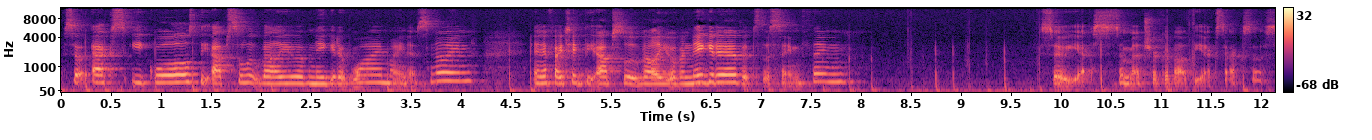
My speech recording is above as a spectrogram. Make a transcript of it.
So x equals the absolute value of negative y minus 9. And if I take the absolute value of a negative, it's the same thing. So yes, symmetric about the x-axis.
